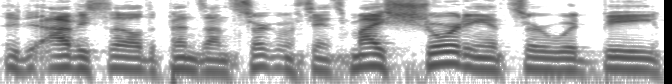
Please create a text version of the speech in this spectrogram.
it obviously all depends on circumstance. My short answer would be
